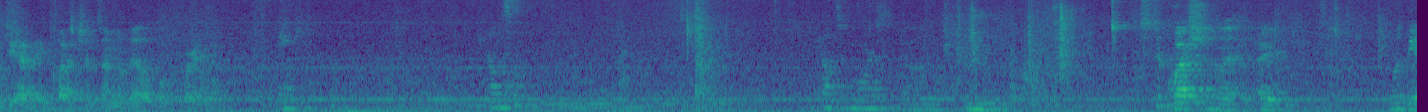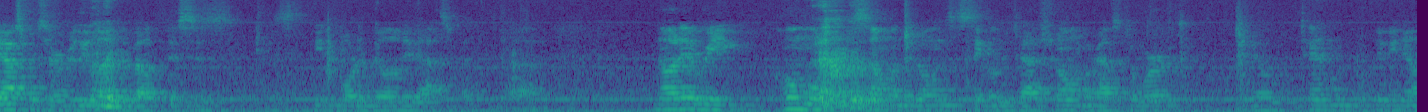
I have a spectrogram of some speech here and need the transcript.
if you have any questions, I'm available for you. Thank you. Council? Council Morris? Just a question that I, one of the aspects I really like about this is, is the affordability aspect. Uh, Not every homeowner is someone that owns a single detached home or has to work, you know, ten, maybe now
